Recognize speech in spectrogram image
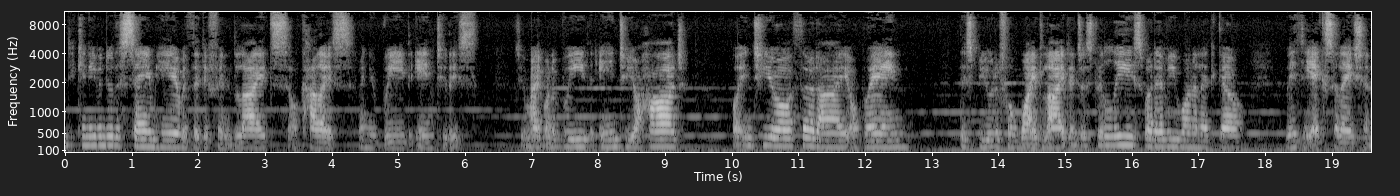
You can even do the same here with the different lights or colors when you breathe into this. So you might want to breathe into your heart or into your third eye or brain this beautiful white light and just release whatever you want to let go with the exhalation.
